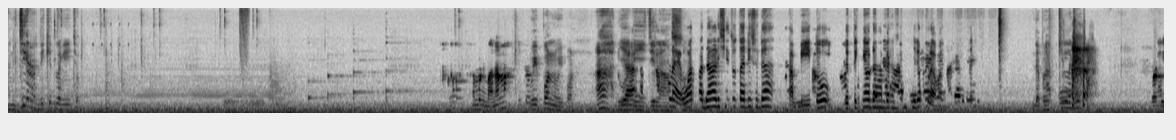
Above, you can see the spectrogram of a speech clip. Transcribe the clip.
Anjir, dikit lagi, Cok. Kamu di mana mah? Itu Weapon, weapon. Ah, dua Ya, biji aku langsung. lewat padahal di situ tadi sudah. Tapi itu detiknya udah hampir habis jadi aku lewat. Double kill lagi. gua di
